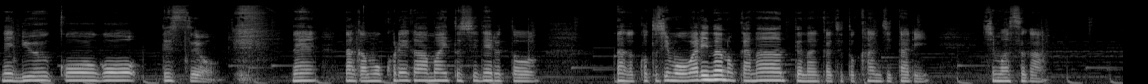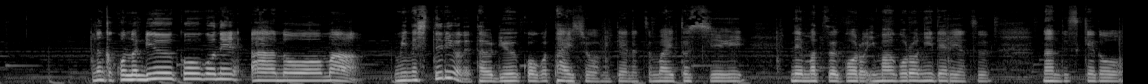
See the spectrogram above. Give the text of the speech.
ね、流行語ですよ。ね、なんかもうこれが毎年出ると、なんか今年も終わりなのかなってなんかちょっと感じたりしますがなんかこの流行語ねあのまあみんな知ってるよね多分流行語大賞みたいなやつ毎年年末頃今頃に出るやつなんですけど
